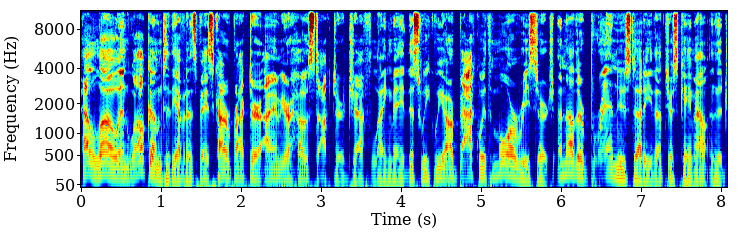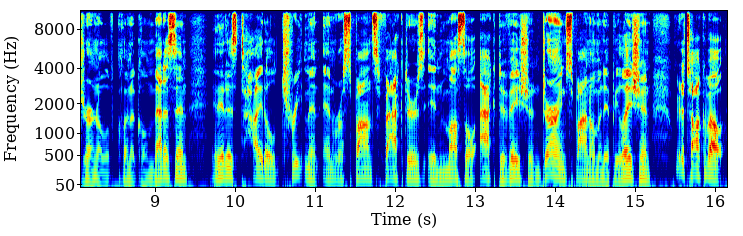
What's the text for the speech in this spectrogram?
Hello and welcome to the Evidence Based Chiropractor. I am your host, Dr. Jeff Langmaid. This week we are back with more research, another brand new study that just came out in the Journal of Clinical Medicine, and it is titled Treatment and Response Factors in Muscle Activation During Spinal Manipulation. We're going to talk about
